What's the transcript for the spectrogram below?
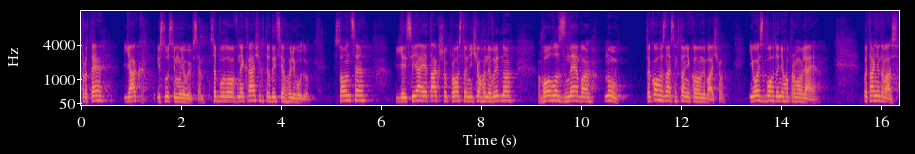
про те, як Ісус йому явився. Це було в найкращих традиціях Голлівуду. Сонце сіяє так, що просто нічого не видно, голос з неба. Ну, такого з нас ніхто ніколи не бачив. І ось Бог до нього промовляє. Питання до вас.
